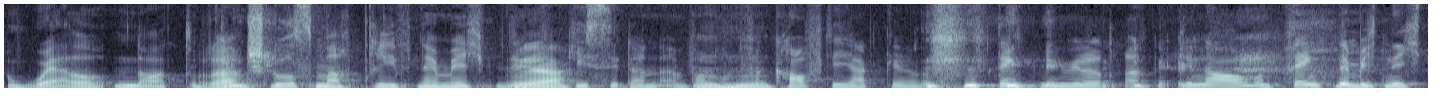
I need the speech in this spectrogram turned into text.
Well, not, oder? Den Schlussmachbrief nämlich, den Ja. vergiss sie dann einfach und verkauf die Jacke und denk nie wieder dran. Genau, und denkt nämlich nicht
